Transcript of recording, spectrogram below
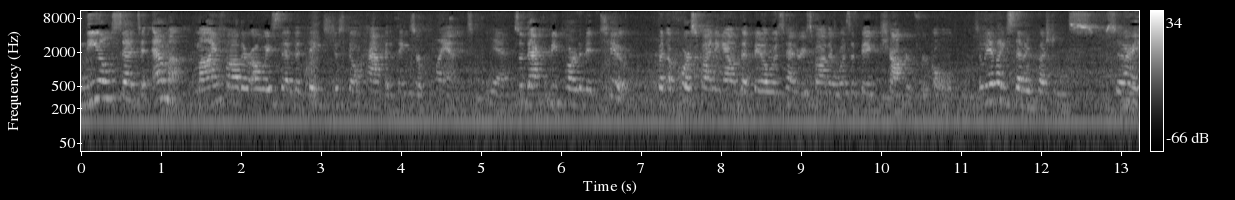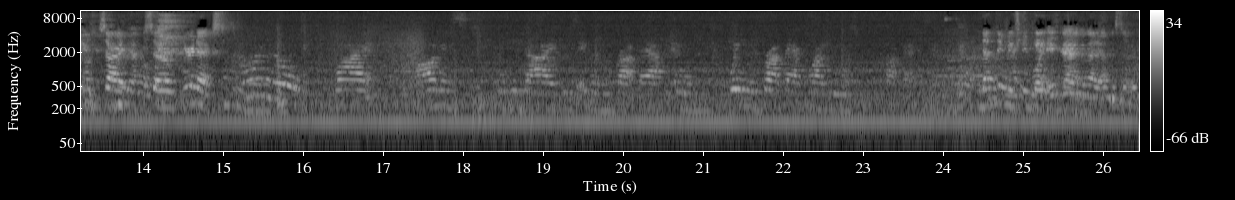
Neil said to Emma, "My father always said that things just don't happen; things are planned." Yeah. So that could be part of it too. But of course, finding out that Bale was Henry's father was a big shocker for Gold. So we have like seven questions. So All right, you- sorry. you go. So you're next. I want to know why August, when he died, he was able to be brought back, and when he was brought back, why he was brought back. Nothing makes me more angry than that episode.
